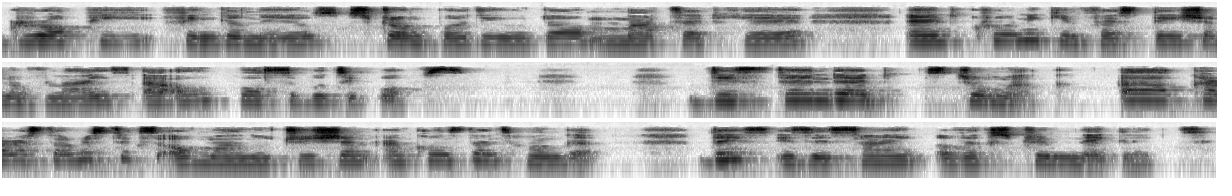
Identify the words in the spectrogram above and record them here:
gropey fingernails, strong body odor, matted hair, and chronic infestation of lice are all possible tip-offs. Distended stomach, are characteristics of malnutrition and constant hunger. This is a sign of extreme neglect.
